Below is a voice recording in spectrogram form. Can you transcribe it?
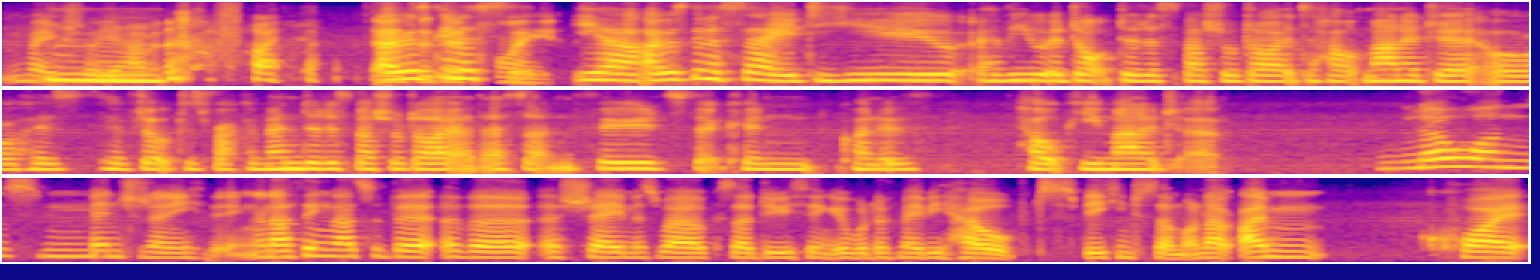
Make sure you have Mm. enough fiber. I was gonna point. yeah, I was gonna say, do you have you adopted a special diet to help manage it, or has have doctors recommended a special diet? Are there certain foods that can kind of help you manage it? no one's mentioned anything and i think that's a bit of a, a shame as well because i do think it would have maybe helped speaking to someone like i'm quite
